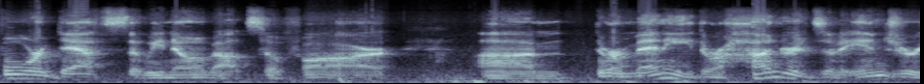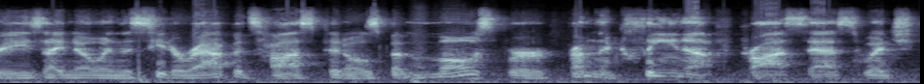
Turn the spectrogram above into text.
four deaths that we know about so far. Um, there were many, there were hundreds of injuries I know in the Cedar Rapids hospitals, but most were from the cleanup process, which,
